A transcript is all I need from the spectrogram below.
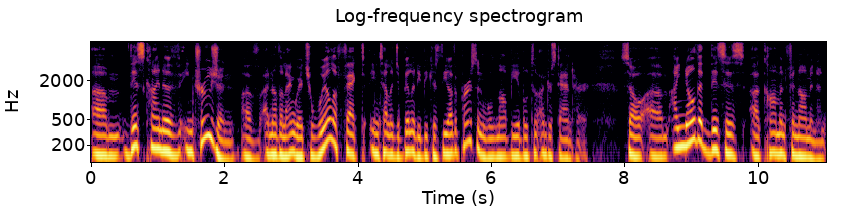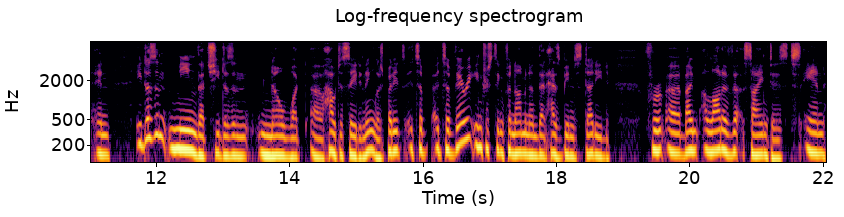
um, this kind of intrusion of another language will affect intelligibility because the other person will not be able to understand her. So um, I know that this is a common phenomenon, and it doesn't mean that she doesn't know what uh, how to say it in English, but it's it's a it's a very interesting phenomenon that has been studied for uh, by a lot of scientists and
